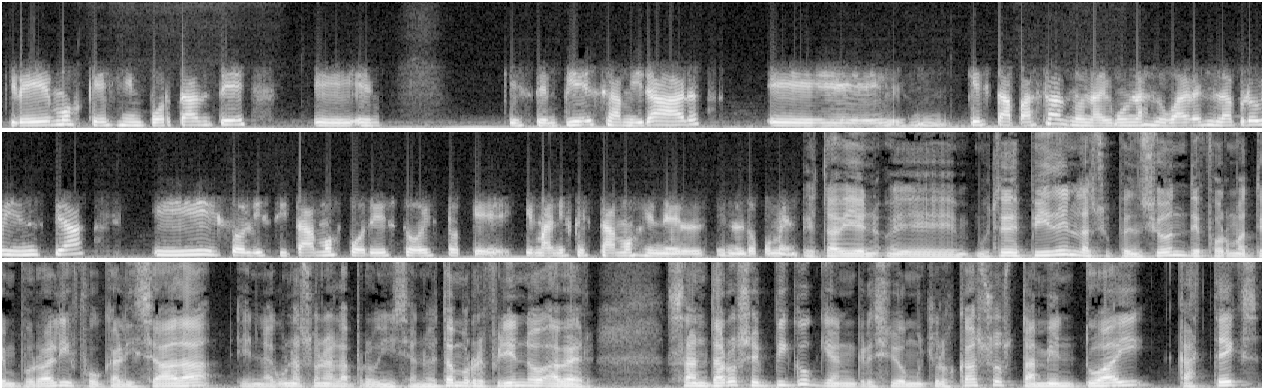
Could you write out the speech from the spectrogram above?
creemos que es importante eh, que se empiece a mirar eh, qué está pasando en algunos lugares de la provincia y solicitamos por eso esto que, manifestamos en el, en el documento. Está bien. Eh, ustedes piden la suspensión de forma temporal y focalizada en algunas zonas de la provincia. Nos estamos refiriendo, a ver, Santa Rosa y Pico, que han crecido mucho los casos, también Tuay, Castex,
